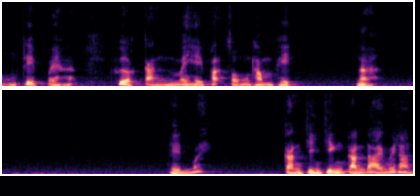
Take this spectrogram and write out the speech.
งฆ์ที่ไปฮะเพื่อกันไม่ให้พระสงฆ์ทำผิดนะเห็นไหมกันจริง ๆ กันได้ไหมท่าน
